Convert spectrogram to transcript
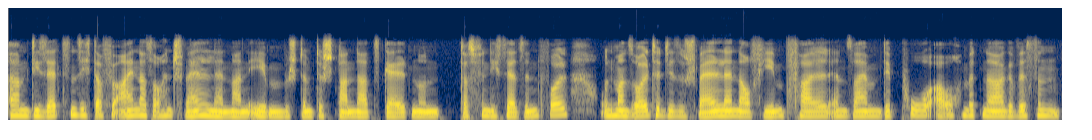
ähm, die setzen sich dafür ein, dass auch in Schwellenländern eben bestimmte Standards gelten und das finde ich sehr sinnvoll. Und man sollte diese Schwellenländer auf jeden Fall in seinem Depot auch mit einer gewissen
